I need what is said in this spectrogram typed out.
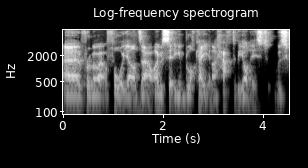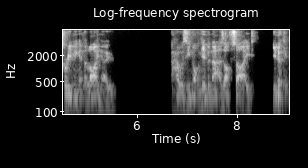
uh, from about four yards out. I was sitting in block eight, and I have to be honest, was screaming at the lino, "How he not given that as offside?" You look at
